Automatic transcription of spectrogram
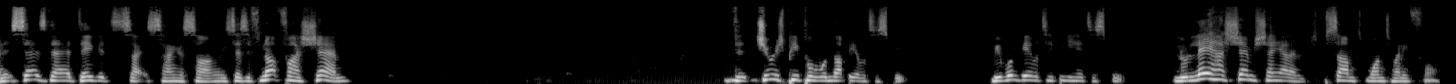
And it says there, David sang a song, and he says, if not for Hashem, the Jewish people will not be able to speak. We wouldn't be able to be here to speak. Lulei Hashem Shayalan, Psalm 124.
